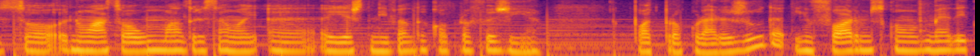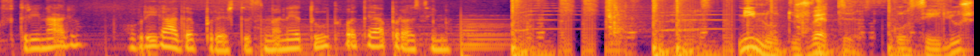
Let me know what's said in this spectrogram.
só, não há só uma alteração a, a, a este nível da coprofagia. Pode procurar ajuda, informe-se com o médico veterinário. Obrigada por esta semana é tudo, até à próxima. Minutos VET. Conselhos,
